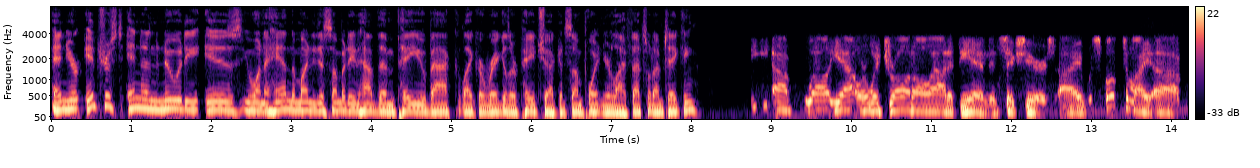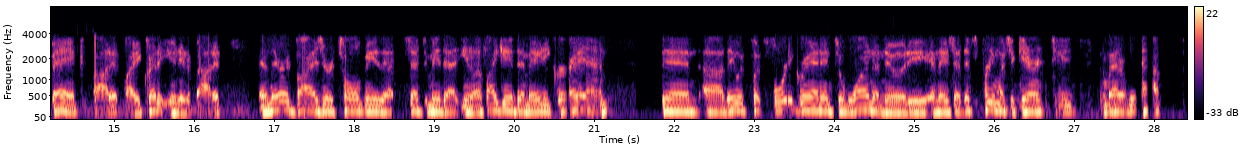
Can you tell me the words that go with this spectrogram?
And your interest in an annuity is you want to hand the money to somebody and have them pay you back like a regular paycheck at some point in your life. That's what I'm taking? Uh, well, yeah, or withdraw it all out at the end in six years. I spoke to my uh, bank about it, my credit union about it, and their advisor told me that said to me that you know if I gave them eighty grand, then uh, they would put forty grand into one annuity, and they said that's pretty much a guarantee. No matter what happens in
